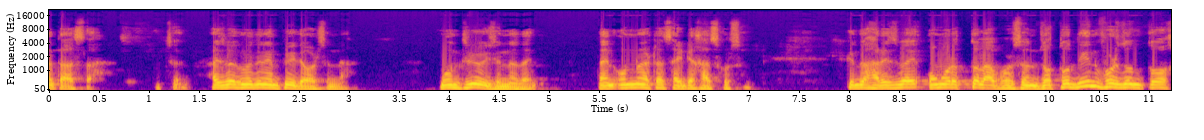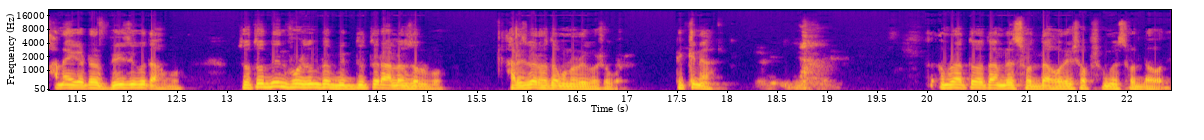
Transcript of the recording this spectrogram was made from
নেতা আসতা বুঝছেন? হারিস ভাই কোনোদিন এমপি হইতে পারছেন না মন্ত্রী হয়েছেন না তাই তাই অন্য একটা সাইডে কাজ করছেন। কিন্তু হারিস ভাই অমরত্ব লাভ করছেন, যতদিন পর্যন্ত খানাইঘাটের ব্রিজ এগো থাকব, যতদিন পর্যন্ত বিদ্যুতের আলো জ্বলবো হারিস ভাইয়ের হতো মনে রইব সবার। ঠিক কিনা আমরা তো তাদের শ্রদ্ধা করি, সবসময় শ্রদ্ধা করি।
